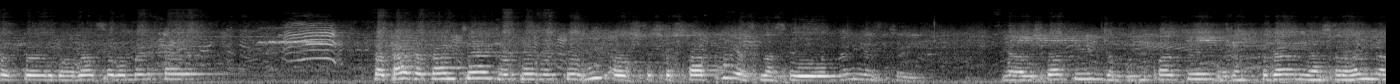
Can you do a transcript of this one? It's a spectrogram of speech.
डॉक्टर बाबासाहेब आंबेडकर। तथागतांचे जेथे जेथेही अवशेष सापडी असल्याचे वंदनीय असते या विश्वातील जम्बुदीपातील भजन प्रदान या सर्वांना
